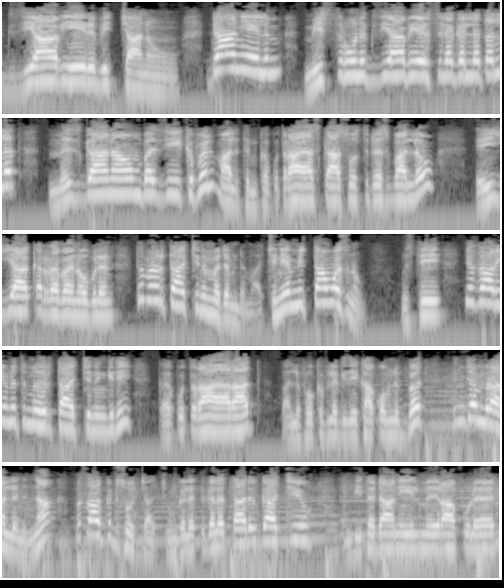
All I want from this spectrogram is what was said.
እግዚአብሔር ብቻ ነው። ዳንኤልም ምስጢሩን እግዚአብሔር ስለ ገለጠለት ምዝጋናውን በዚህ ክፍል ማለትም ከቁጥር ሀያ እስከ ሀያ ሦስት ድረስ ባለው እያቀረበ ነው ብለን ትምህርታችንን መደምደማችን የሚታወስ ነው። እስቲ የዛሬውን ትምህርታችን እንግዲህ ከቁጥር ሀያ አራት ባለፈው ክፍለ ጊዜ ካቆምንበት እንጀምራለንና መጽሐፍ ቅዱሶቻችሁን ገለጥ ገለጥ አድርጋችሁ ትንቢተ ዳንኤል ምዕራፍ ሁለት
